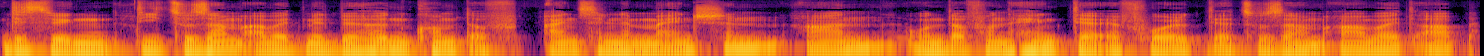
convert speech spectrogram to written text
Deswegen die Zusammenarbeit mit Behörden kommt auf einzelne Menschen an und davon hängt der Erfolg der Zusammenarbeit ab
